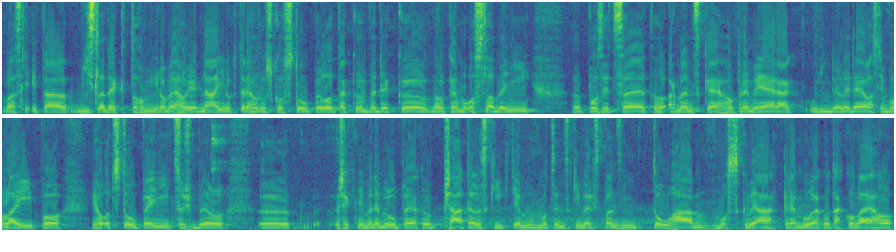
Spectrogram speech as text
vlastně i ta výsledek toho mírového jednání, do kterého Rusko vstoupilo, tak vede k velkému oslabení pozice toho arménského premiéra, kde lidé vlastně volají po jeho odstoupení, což byl, řekněme, nebyl úplně jako přátelský k těm mocenským expanzním touhám Moskvy a Kremlu jako takového.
